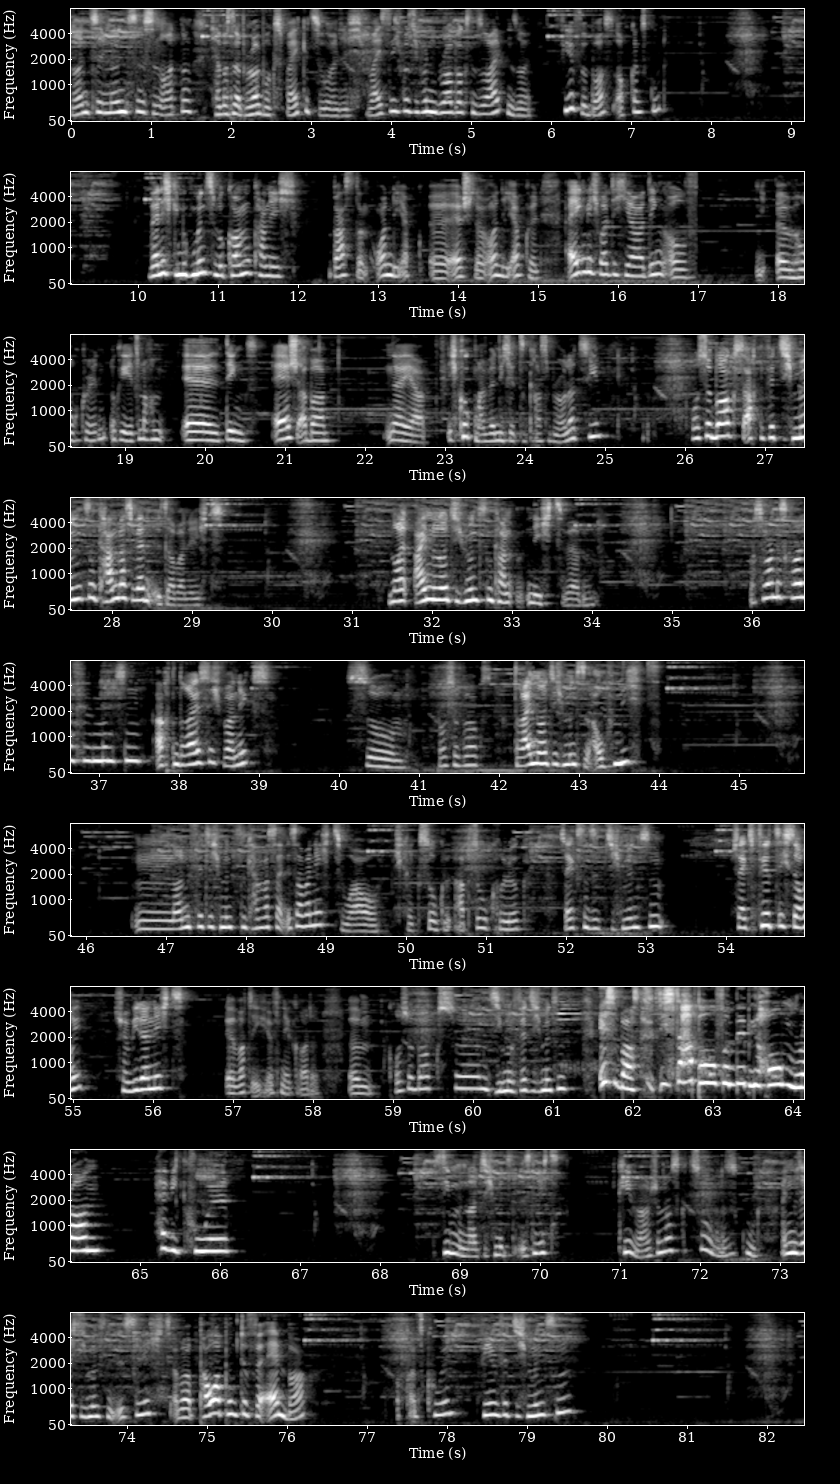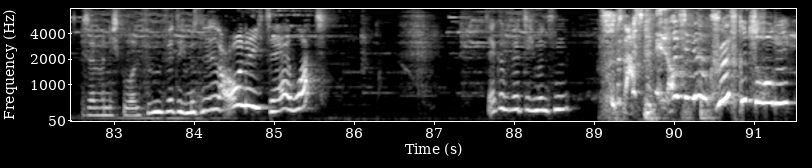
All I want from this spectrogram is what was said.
19 Münzen ist in Ordnung. Ich habe aus einer Brawlbox Spike gezogen. Also ich weiß nicht, was ich von den Brawlboxen so halten soll. 4 für Boss, auch ganz gut. Wenn ich genug Münzen bekomme, kann ich Bass dann ordentlich ab, äh, Ash dann ordentlich upgraden. Eigentlich wollte ich ja Ding auf äh, hochgraden. Okay, jetzt machen äh, Dings. Ash, aber naja, ich guck mal, wenn ich jetzt einen krassen Brawler ziehe. Große Box, 48 Münzen, kann was werden, ist aber nichts. 91 Münzen kann nichts werden. Was waren das gerade für Münzen? 38 war nix. So, große Box. 93 Münzen auch nichts. 49 hm, Münzen kann was sein, ist aber nichts. Wow, ich krieg so, hab so Glück. 76 Münzen. 46, sorry. Schon wieder nichts. Äh, warte, ich öffne gerade. Ähm, große Boxen. 47 Münzen. Ist was. Die Star Power von Baby Home Run. Heavy cool. 97 Münzen ist nichts. Okay, wir haben schon was gezogen. Das ist gut. 61 Münzen ist nichts. Aber Powerpunkte für Amber. Auch ganz cool. 44 Münzen. Ist einfach nicht geworden. 45 Münzen ist auch nichts. Hä? What? 46 Münzen. Was? Ey, Leute, wir haben Griff gezogen.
